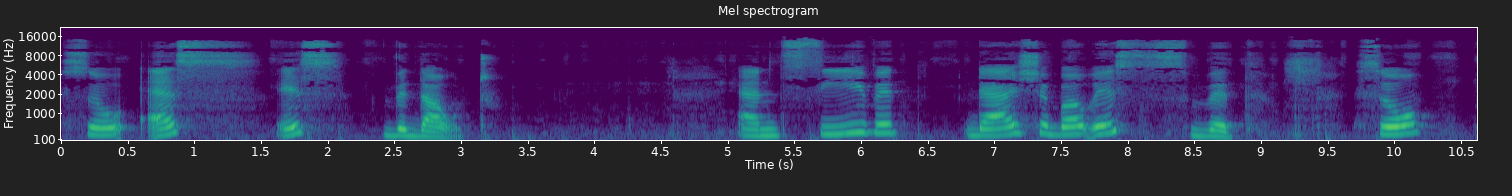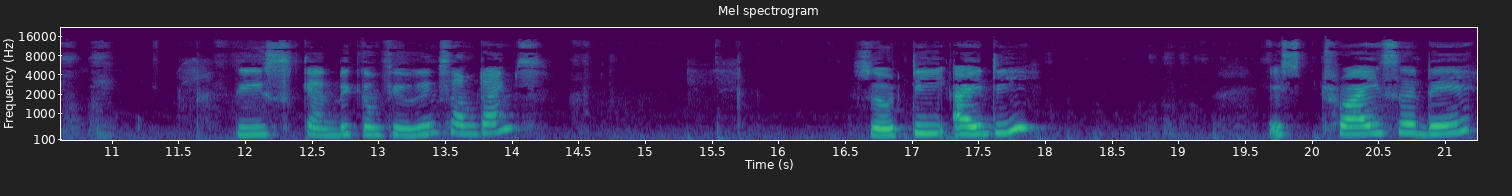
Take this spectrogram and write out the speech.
So s is without and c with dash above is width. so these can be confusing sometimes. So TID is twice a day.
